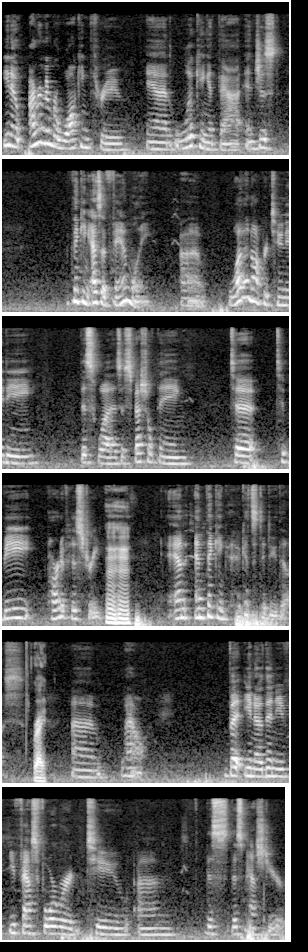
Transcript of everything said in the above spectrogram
you know, I remember walking through and looking at that, and just thinking, as a family, um, what an opportunity this was, a special thing to to be part of history, Mm-hmm. and and thinking, who gets to do this? Right. um, wow. But you know, then you you fast forward to um, this this past year,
